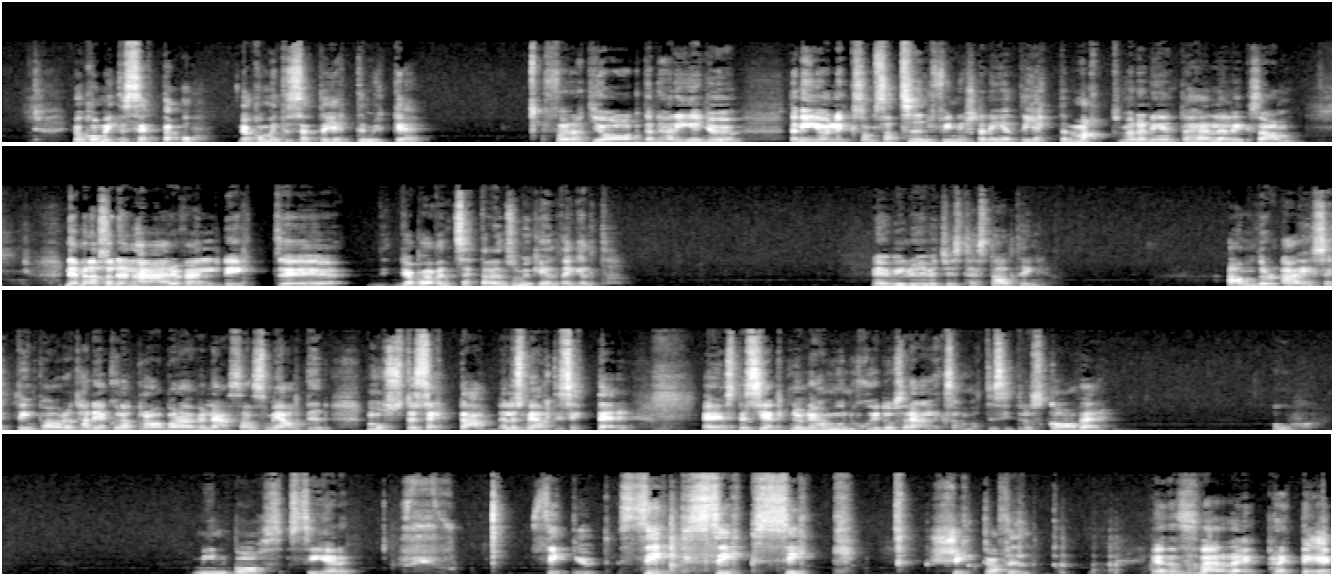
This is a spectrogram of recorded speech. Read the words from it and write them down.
Jag kommer inte sätta, oh, jag kommer inte sätta jättemycket. För att jag, den här är ju, den är ju liksom satinfinish, den är inte jättematt men den är inte heller liksom Nej men alltså den är väldigt, eh, jag behöver inte sätta den så mycket helt enkelt. Men jag vill ju givetvis testa allting. Under eye setting powder hade jag kunnat dra bara över näsan som jag alltid måste sätta, eller som jag alltid sätter. Eh, speciellt nu när jag har munskydd och sådär liksom, att det sitter och skaver. Oh. Min bas ser sick ut. Sick, sick, sick. Shit vad fin. Är det pretty?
